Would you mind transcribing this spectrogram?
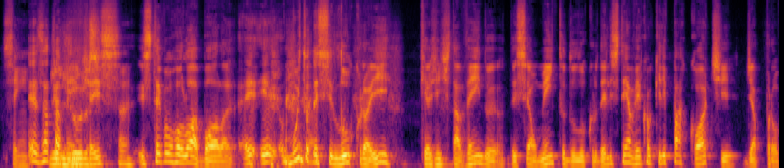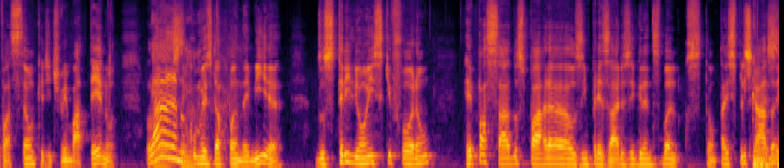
Sim. Exatamente. É isso. É. Estevão rolou a bola. É, é, muito desse lucro aí que a gente está vendo, desse aumento do lucro deles, tem a ver com aquele pacote de aprovação que a gente vem batendo lá é, no começo da pandemia, dos trilhões que foram repassados para os empresários e grandes bancos. Então tá explicado sim, sim.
